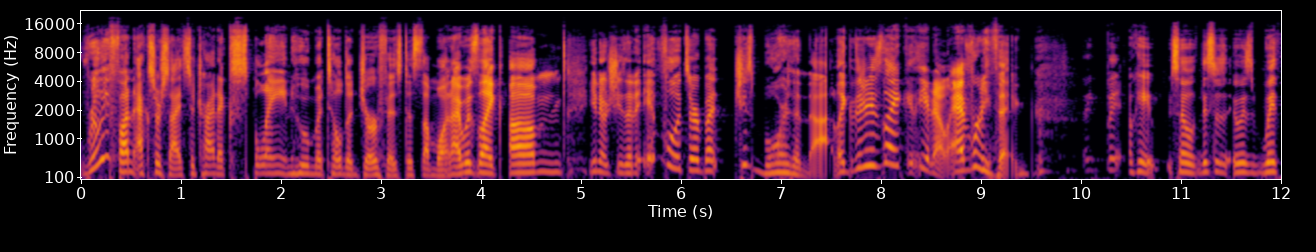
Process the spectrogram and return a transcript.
really fun exercise to try to explain who Matilda Djerf is to someone. I was like, um, you know, she's an influencer, but she's more than that. Like she's like, you know, everything. Like, but okay, so this was it was with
